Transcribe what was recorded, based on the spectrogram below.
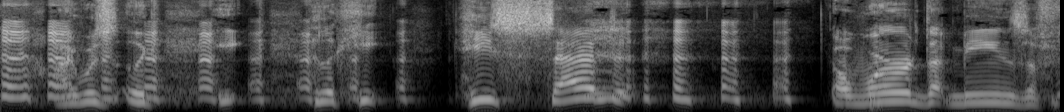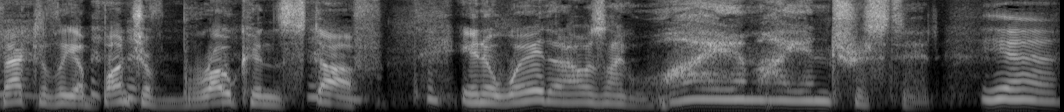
I was like, he, like he he said a word that means effectively a bunch of broken stuff in a way that I was like, why am I interested? Yeah.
